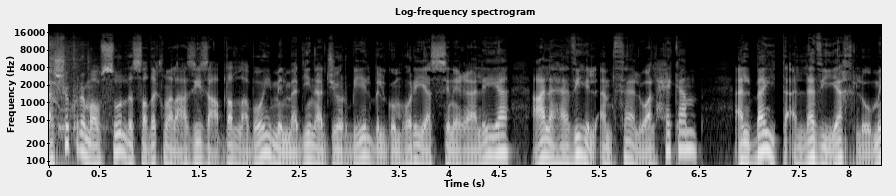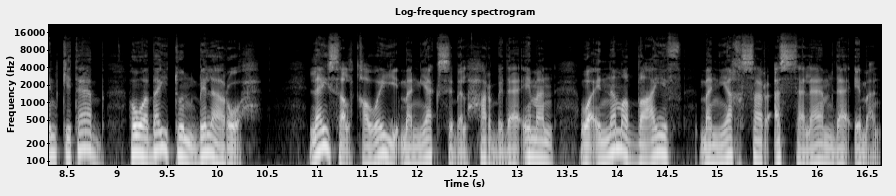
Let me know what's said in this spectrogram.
الشكر موصول لصديقنا العزيز عبد الله بوي من مدينة جوربيل بالجمهورية السنغالية على هذه الأمثال والحكم. البيت الذي يخلو من كتاب هو بيت بلا روح. ليس القوي من يكسب الحرب دائما وإنما الضعيف من يخسر السلام دائما.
